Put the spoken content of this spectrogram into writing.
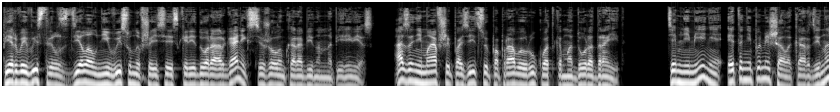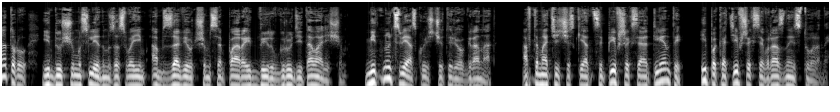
Первый выстрел сделал не высунувшийся из коридора органик с тяжелым карабином наперевес, а занимавший позицию по правую руку от коммодора дроид. Тем не менее, это не помешало координатору, идущему следом за своим обзаведшимся парой дыр в груди товарищем, метнуть связку из четырех гранат, автоматически отцепившихся от ленты и покатившихся в разные стороны.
